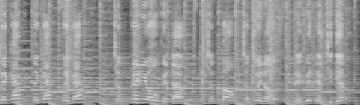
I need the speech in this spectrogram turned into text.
www.radiovietnam.com.vn để biết thêm chi tiết.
